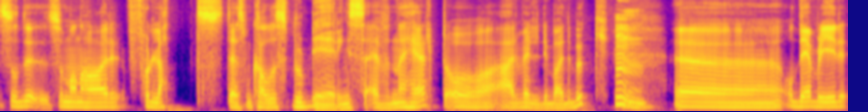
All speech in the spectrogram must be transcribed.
så, det, så man har forlatt det som kalles vurderingsevne helt, og er veldig by the book. Mm. Eh, og det blir,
